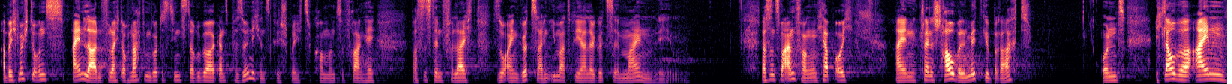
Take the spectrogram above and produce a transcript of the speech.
Aber ich möchte uns einladen, vielleicht auch nach dem Gottesdienst darüber ganz persönlich ins Gespräch zu kommen und zu fragen, hey, was ist denn vielleicht so ein Götze, ein immaterieller Götze in meinem Leben? Lass uns mal anfangen. Ich habe euch ein kleines Schaubild mitgebracht. Und ich glaube, ein,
